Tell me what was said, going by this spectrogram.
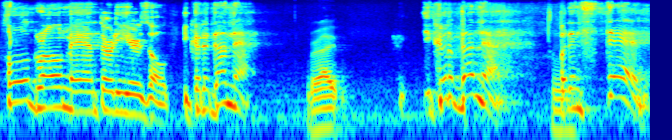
full grown man, 30 years old? He could have done that. Right. He could have done that. Mm. But instead,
